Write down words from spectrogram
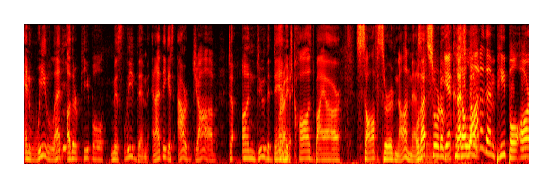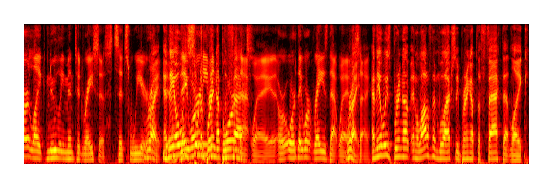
and we let other people mislead them. And I think it's our job to undo the damage Right. caused by our soft serve non messaging. Well, that's sort of Yeah, because a what- lot of them people are like newly minted racists. It's weird, Right, and they They always weren't sort of bring even up the born fact- that way, or or they weren't raised that way. I'd right say. and they always bring up and a lot of them will actually bring up the fact that like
